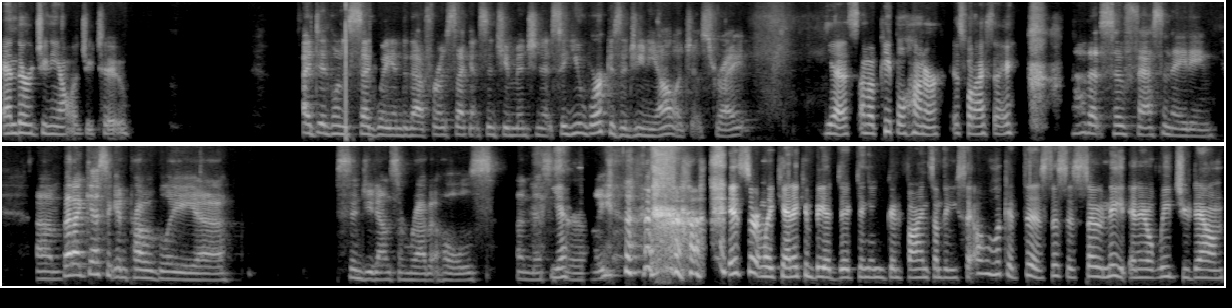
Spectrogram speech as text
and their genealogy too. I did want to segue into that for a second since you mentioned it. So you work as a genealogist, right? Yes, I'm a people hunter, is what I say. oh, that's so fascinating. Um, but I guess it can probably uh, send you down some rabbit holes unnecessarily. Yeah. it certainly can. It can be addicting, and you can find something you say, "Oh, look at this! This is so neat," and it'll lead you down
